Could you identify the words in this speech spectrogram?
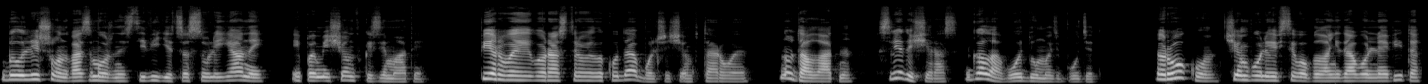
был лишен возможности видеться с Ульяной и помещен в казематы. Первое его расстроило куда больше, чем второе. Ну да ладно, в следующий раз головой думать будет. Року, чем более всего была недовольна Вита,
